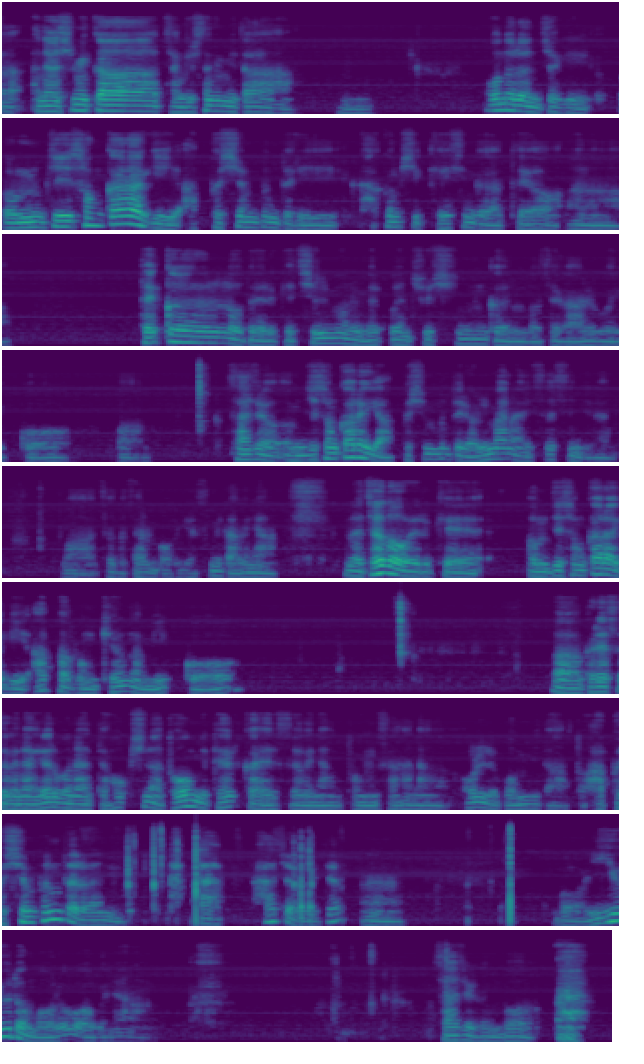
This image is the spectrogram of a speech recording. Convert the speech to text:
자, 안녕하십니까. 장길성입니다. 음, 오늘은 저기 엄지 손가락이 아프신 분들이 가끔씩 계신 것 같아요. 어, 댓글로도 이렇게 질문을 몇 번 주신 걸로 제가 알고 있고, 어, 사실 엄지 손가락이 아프신 분들이 얼마나 있으신지는 뭐 저도 잘 모르겠습니다. 그냥, 근데 저도 이렇게 엄지 손가락이 아파 본 경험이 있고, 어, 그래서 그냥 여러분한테 혹시나 도움이 될까 해서 그냥 동영상 하나 올려봅니다. 또 아프신 분들은 답답하죠, 그죠? 어, 뭐, 이유도 모르고 그냥, 사실 뭐,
